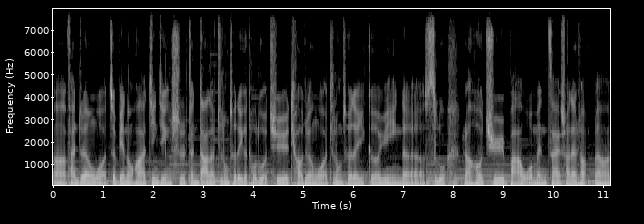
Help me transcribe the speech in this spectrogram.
呃，反正我这边的话，仅仅是增大了直通车的一个投入，去调整我直通车的一个运营的思路，然后去把我们在刷单上。呃，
